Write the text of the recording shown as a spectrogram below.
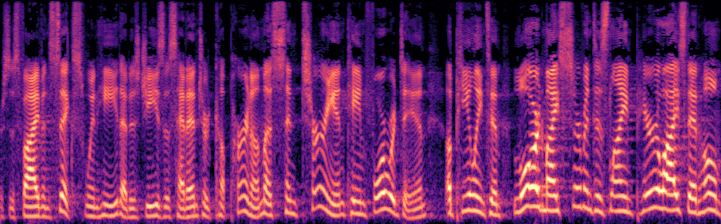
Verses 5 and 6 When he, that is Jesus, had entered Capernaum, a centurion came forward to him, appealing to him, Lord, my servant is lying paralyzed at home,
